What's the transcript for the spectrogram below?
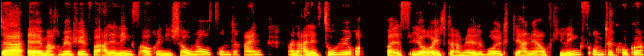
Da äh, machen wir auf jeden Fall alle Links auch in die Show Notes unter rein an alle Zuhörer. Falls ihr euch da melden wollt, gerne auf die Links unter gucken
